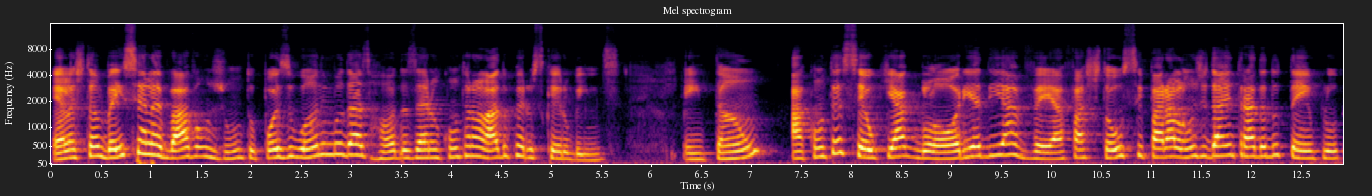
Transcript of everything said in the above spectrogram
elas também se elevavam junto, pois o ânimo das rodas era controlado pelos querubins. Então aconteceu que a glória de Yahvé afastou-se para longe da entrada do templo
